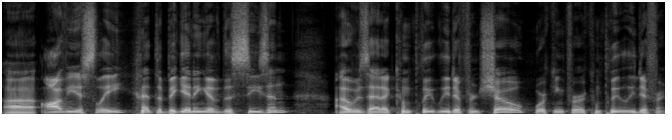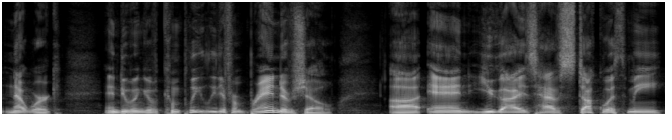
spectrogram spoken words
Uh, obviously, at the beginning of the season, I was at a completely different show, working for a completely different network, and doing a completely different brand of show. Uh, and you guys have stuck with me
